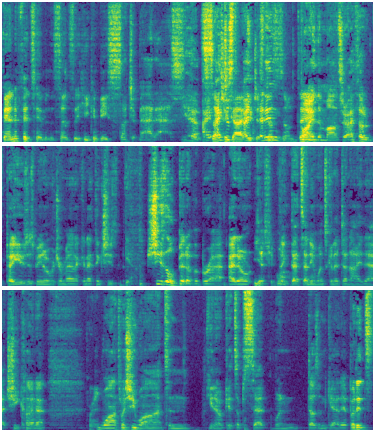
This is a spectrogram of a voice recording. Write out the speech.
benefits him in the sense that he can be such a badass. Yeah, and I, such I just, a guy I, who just I does didn't his own thing. buy the monster. I thought Peggy was just being over dramatic, and I think she's Yeah. she's a little bit of a brat. I don't Yes, think that's anyone's going to deny that. She kind of Right. wants what she wants, and you know gets upset when doesn't get it. But it's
